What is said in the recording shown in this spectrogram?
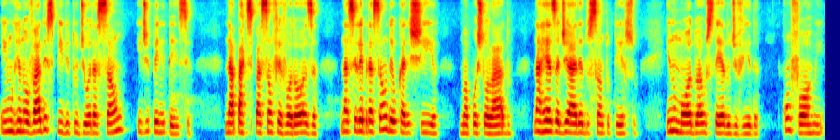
em um renovado espírito de oração e de penitência, na participação fervorosa, na celebração da Eucaristia, no apostolado, na reza diária do Santo Terço, e no modo austero de vida, conforme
